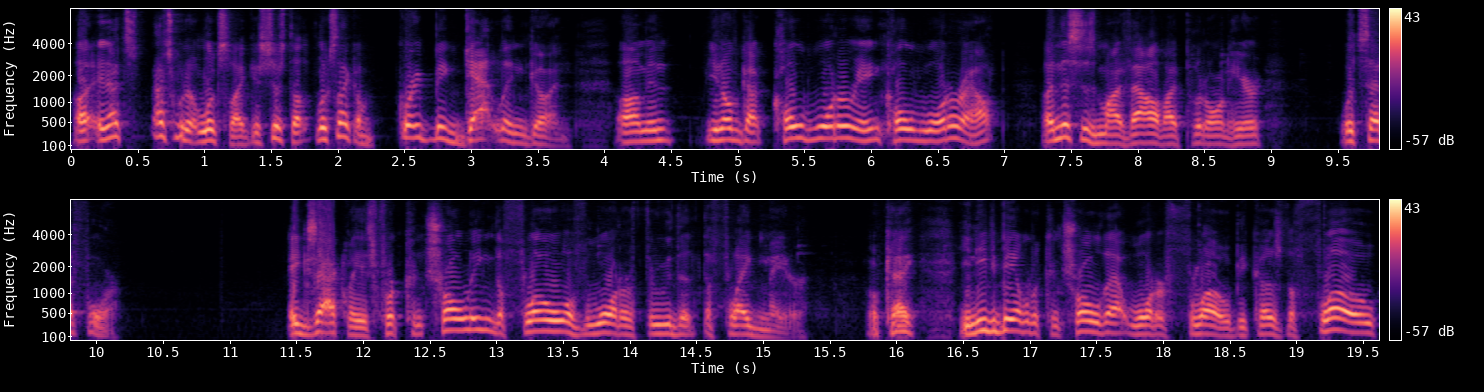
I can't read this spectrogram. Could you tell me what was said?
Uh, and that's that's what it looks like. It's just a, looks like a great big Gatling gun. Um, and you know, I've got cold water in, cold water out. And this is my valve I put on here. What's that for? Exactly, it's for controlling the flow of water through the deflagmator. Okay? You need to be able to control that water flow because the flow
